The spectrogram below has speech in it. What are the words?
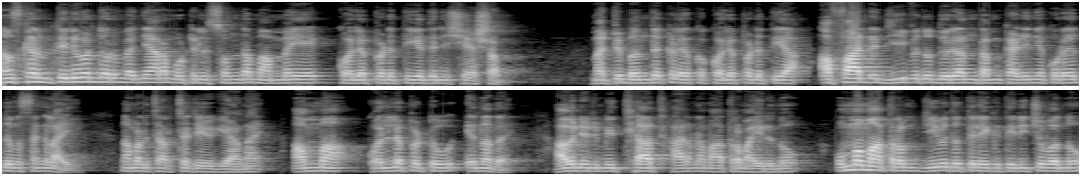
നമസ്കാരം. തിരുവനന്തപുരം വെഞ്ഞാറമൂട്ടിൽ സ്വന്തം അമ്മയെ കൊലപ്പെടുത്തിയതിന് ശേഷം മറ്റു ബന്ധുക്കളെയൊക്കെ കൊലപ്പെടുത്തിയ അഫാന്റെ ജീവിത ദുരന്തം കഴിഞ്ഞ കുറേ ദിവസങ്ങളായി നമ്മൾ ചർച്ച ചെയ്യുകയാണ്. അമ്മ കൊല്ലപ്പെട്ടു എന്നത് അവനൊരു മിഥ്യാധാരണ മാത്രമായിരുന്നു. ഉമ്മ മാത്രം ജീവിതത്തിലേക്ക് തിരിച്ചു വന്നു.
